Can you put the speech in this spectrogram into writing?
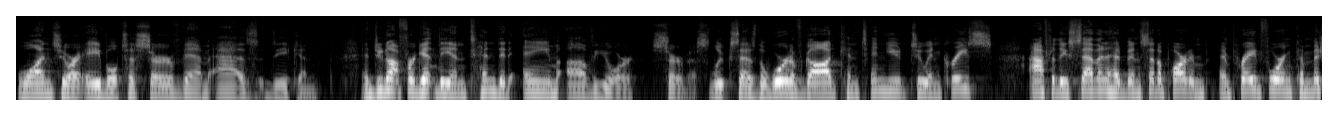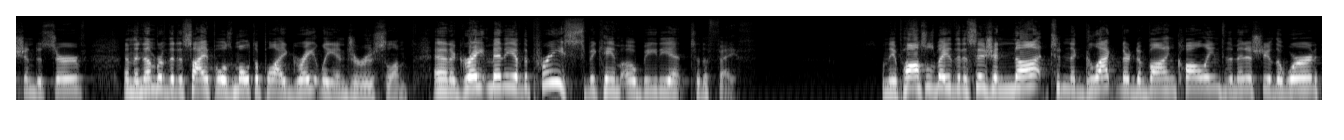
ones who are able to serve them as deacon. And do not forget the intended aim of your service. Luke says the word of God continued to increase after these seven had been set apart and, and, prayed for and commissioned to serve. And the number of the disciples multiplied greatly in Jerusalem. And a great many of the priests became obedient to the faith. When the apostles made the decision not to neglect their divine calling to the ministry of the word,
